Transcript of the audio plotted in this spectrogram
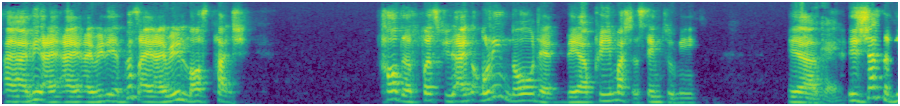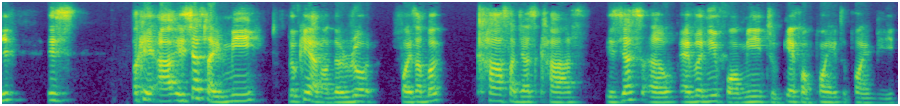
I, I mean, I, I, I really, because I, I really lost touch. How the first few, I only know that they are pretty much the same to me. Yeah. Okay. It's just a it's, okay, uh, it's just like me looking at on the road. For example, cars are just cars. It's just an avenue for me to get from point A to point B.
